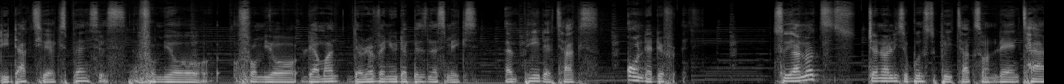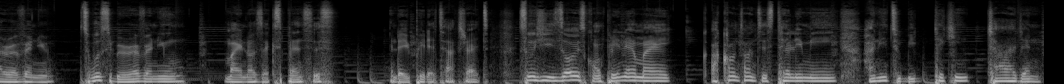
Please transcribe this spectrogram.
deduct your expenses from your from your the amount the revenue the business makes and pay the tax on the difference. So you are not generally supposed to pay tax on the entire revenue. It's supposed to be revenue minus expenses and then you pay the tax, right? So she's always complaining. My accountant is telling me I need to be taking charge and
